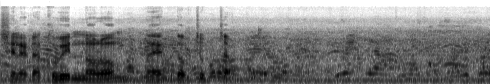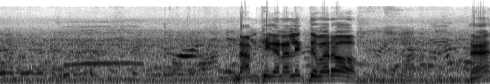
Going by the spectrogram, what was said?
ছেলেটা খুবই নরম, একদম চুপচাপ। নাম ঠিকানা লিখতে পারো? হ্যাঁ?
